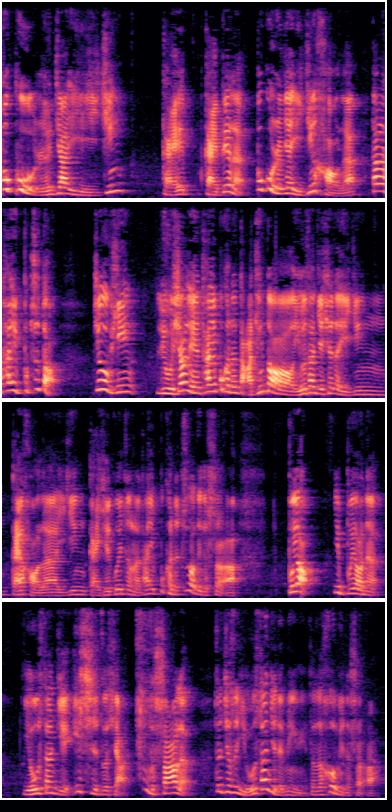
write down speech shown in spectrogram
不顾人家已经改改变了，不顾人家已经好了，当然她也不知道，就凭柳香莲，她也不可能打听到尤三姐现在已经改好了，已经改邪归正了，她也不可能知道这个事儿啊，不要一不要呢。尤三姐一气之下自杀了，这就是尤三姐的命运，这是后面的事儿啊。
